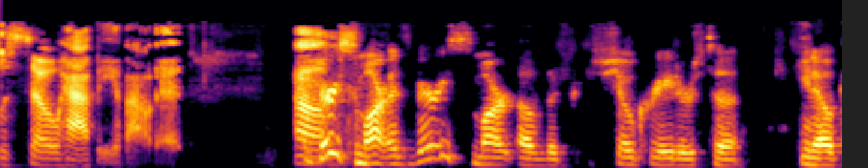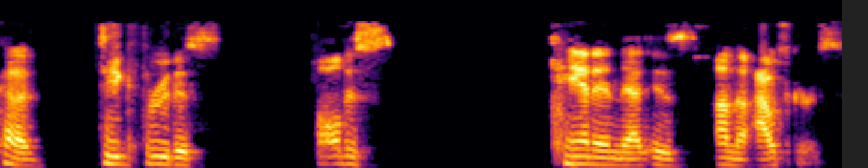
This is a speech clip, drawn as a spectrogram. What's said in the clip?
was so happy about it. It's Um, very smart. It's very smart of the show creators to, you know, kind of dig through this, all this canon that is on the outskirts.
